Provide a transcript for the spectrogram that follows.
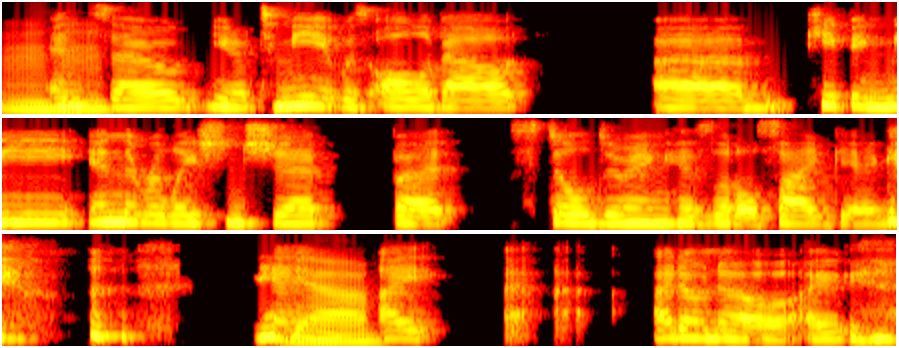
Mm-hmm. And so, you know, to me, it was all about um, keeping me in the relationship, but still doing his little side gig. yeah. I, I, I don't know. I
